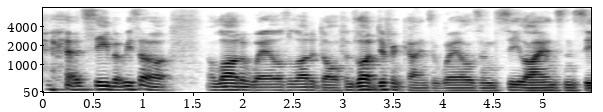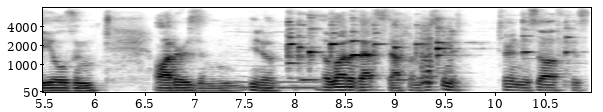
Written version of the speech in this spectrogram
at sea, but we saw a lot of whales, a lot of dolphins, a lot of different kinds of whales, and sea lions and seals and otters, and you know a lot of that stuff. I'm just going to turn this off because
